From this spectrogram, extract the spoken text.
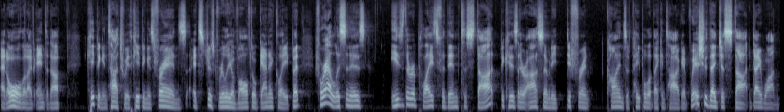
at all that I've ended up keeping in touch with, keeping as friends. It's just really evolved organically. But for our listeners, is there a place for them to start? Because there are so many different kinds of people that they can target. Where should they just start day one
